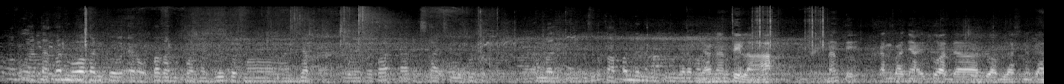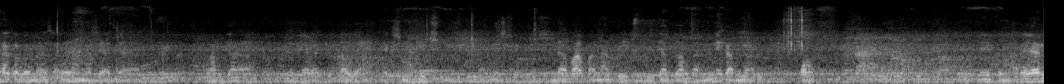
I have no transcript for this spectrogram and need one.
Bapak mengatakan bahwa akan ke Eropa kan ke luar untuk mengajak WFA dan ekstraksi itu untuk kembali ke Indonesia itu kapan dan dengan negara mana? Ya nantilah, nanti kan banyak itu ada 12 negara kalau nggak salah yang masih ada warga negara kita yang eksklusif. Tidak apa-apa nanti dijadwalkan ini kan baru pos. Ini kemarin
